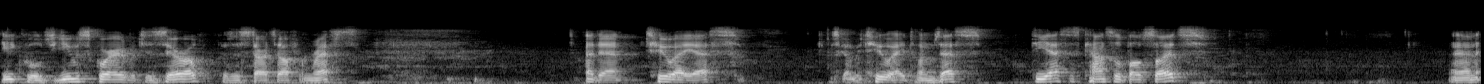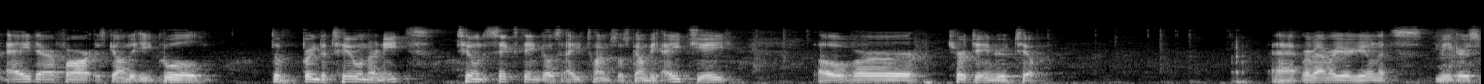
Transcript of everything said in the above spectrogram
equals u squared, which is 0, because it starts off from refs. And then 2as, it's going to be 2a times s. The s is cancelled both sides. And a therefore is going to equal, to bring the 2 underneath, 2 into 16 goes 8 times, so it's going to be 8g over 13 root 2. Uh, remember your units, meters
